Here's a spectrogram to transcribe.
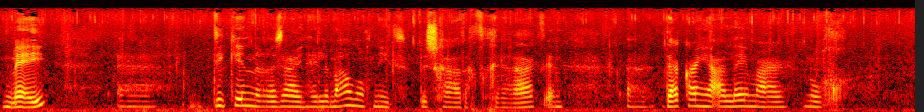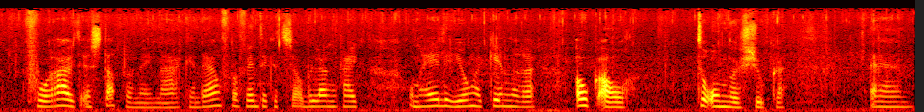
mee. Uh, die kinderen zijn helemaal nog niet beschadigd geraakt. En uh, daar kan je alleen maar nog vooruit en stappen mee maken. En daarvoor vind ik het zo belangrijk om hele jonge kinderen ook al te onderzoeken. En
